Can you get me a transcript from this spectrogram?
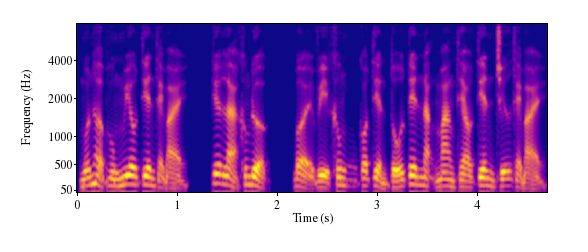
muốn hợp hùng miêu tiên thẻ bài, kia là không được, bởi vì không có tiền tố tên nặng mang theo tiên chữ thẻ bài.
